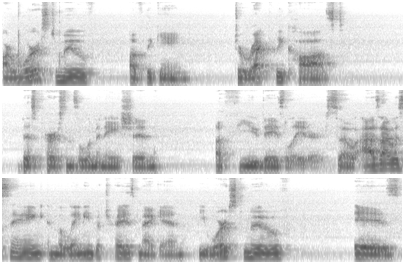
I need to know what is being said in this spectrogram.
our worst move of the game directly caused this person's elimination a few days later. So, as I was saying in the Lainey Betrays Megan, the worst move is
